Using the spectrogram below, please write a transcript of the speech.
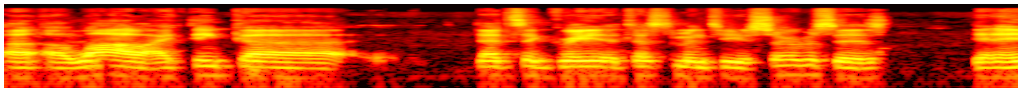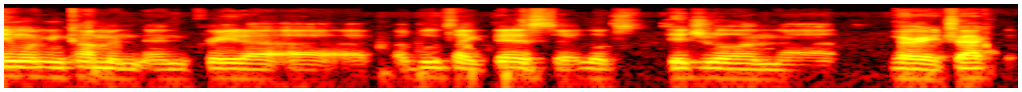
a, wow. I think that's a great a testament to your services that anyone can come and, and create a, a, a, booth like this that looks digital and uh, very attractive.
